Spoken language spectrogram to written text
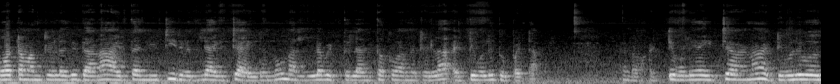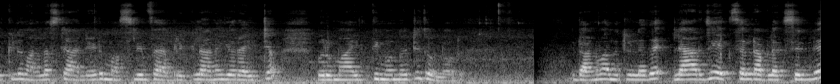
ബോട്ടം വന്നിട്ടുള്ളത് ഇതാണ്. ആയിരത്തി അഞ്ഞൂറ്റി ഇരുപതിൽ ഐറ്റ് ആയിരുന്നു. നല്ല വിട്ട് ലെങ്ത് ഒക്കെ വന്നിട്ടുള്ള അടിപൊളി ദുപ്പട്ട. കണ്ടോ? അടിപൊളി ഐറ്റമാണ് അടിപൊളി വർക്കിൽ നല്ല സ്റ്റാൻഡേർഡ് മസ്ലിം ഫാബ്രിക്കിലാണ് ഈ ഒരു ഐറ്റം വെറും ആയിരത്തി മുന്നൂറ്റി തൊണ്ണൂറ് ഇതാണ് വന്നിട്ടുള്ളത്. ലാർജ് എക്സൽ ഡബിൾ എക്സലിന്റെ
